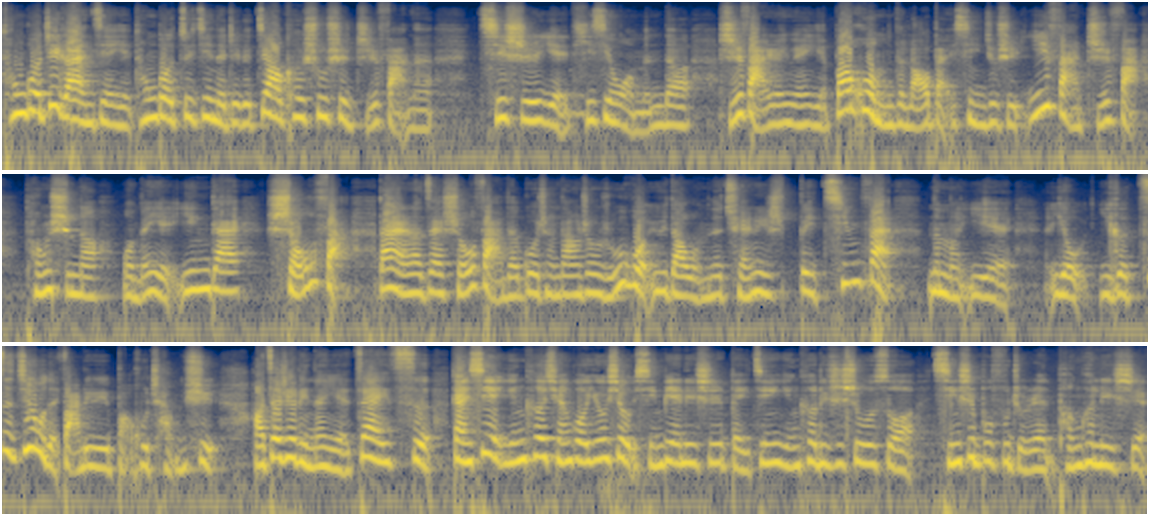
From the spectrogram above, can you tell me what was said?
通过这个案件，也通过最近的这个教科书式执法呢，其实也提醒我们的执法人员，也包括我们的老百姓，就是依法执法。同时呢，我们也应该守法。当然了，在守法的过程当中，如果遇到我们的权利是被侵犯，那么也有一个自救的法律保护程序。好，在这里呢，也再一次感谢盈科全国优秀刑辩律师、北京盈科律师事务所刑事部副主任彭坤律师。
